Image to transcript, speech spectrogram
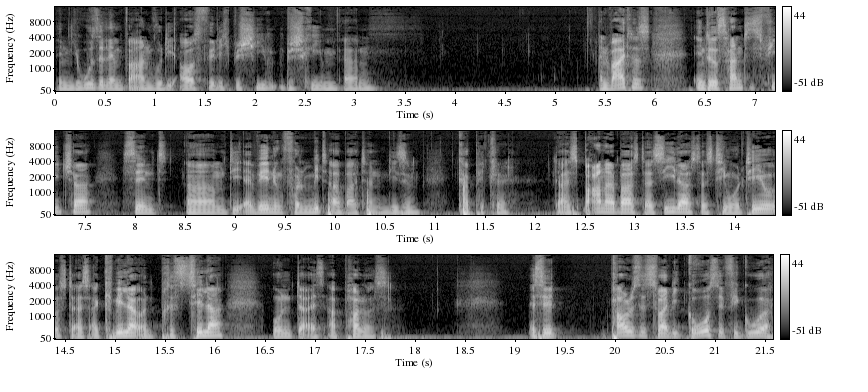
in Jerusalem waren, wo die ausführlich beschrieben werden. Ein weiteres interessantes Feature sind ähm, die Erwähnung von Mitarbeitern in diesem Kapitel. Da ist Barnabas, da ist Silas, da ist Timotheus, da ist Aquila und Priscilla und da ist Apollos. Es wird, Paulus ist zwar die große Figur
